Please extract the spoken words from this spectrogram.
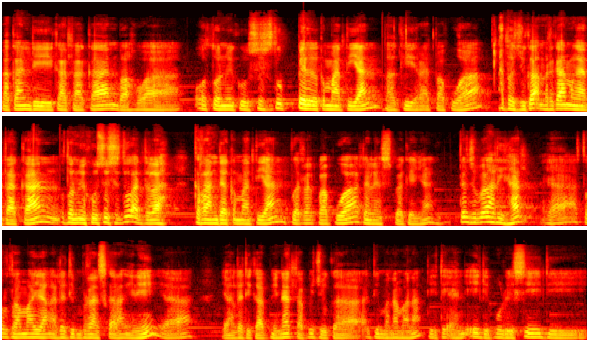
Bahkan dikatakan bahwa otonomi khusus itu pil kematian bagi rakyat Papua. Atau juga mereka mengatakan otonomi khusus itu adalah keranda kematian buat rakyat Papua dan lain sebagainya. Dan coba lihat ya, terutama yang ada di pemerintahan sekarang ini ya, yang ada di kabinet tapi juga di mana-mana di TNI, di polisi, di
